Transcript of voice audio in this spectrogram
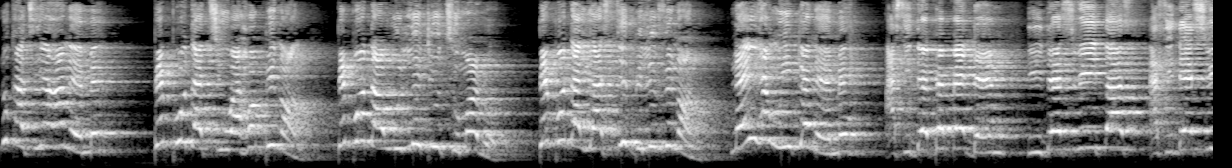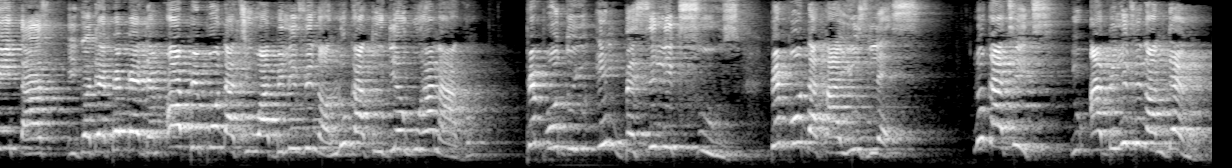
Look at ihe ha na-eme. People that you are hoping on people that will lead you tomorrow people that you are still believing on na ihe nwe ike na-eme. As e dey pepper dem e dey sweet us as e e all people that you are believing on look at ụdị egwu ha na-agụ. People do you imbecilic fools. People that are useless. Look at it. You are believing on them.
